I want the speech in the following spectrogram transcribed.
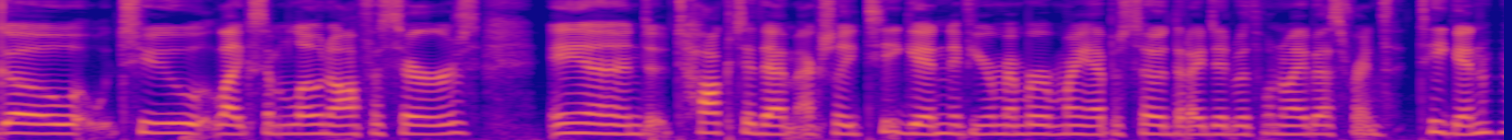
go to like some loan officers and talk to them. Actually, Tegan, if you remember my episode that I did with one of my best friends, Tegan,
